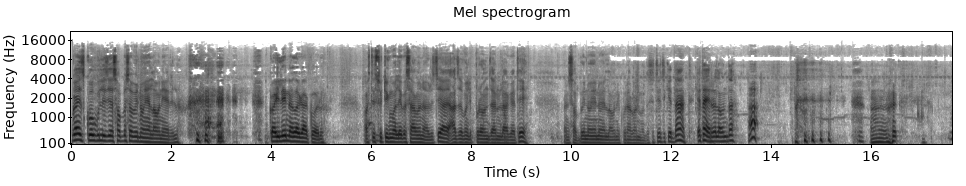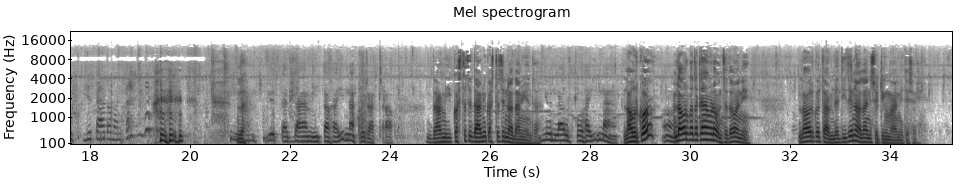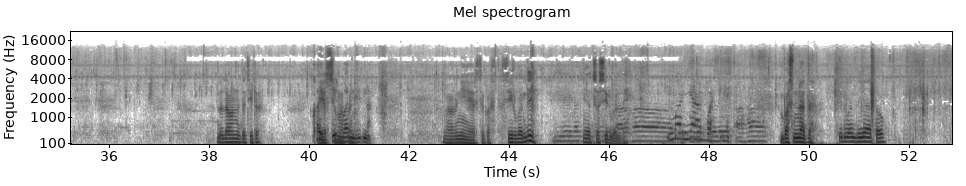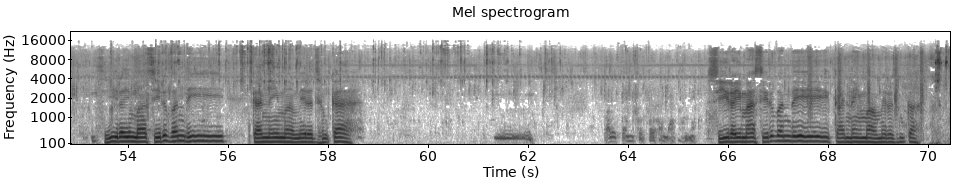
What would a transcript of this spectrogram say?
Guys कोगुले चाहिँ सबै सबै नयाँ लाउने अरे ल। कहिल्यै नलगाएकोहरू अस्ति सुटिङमा लिएको सामानहरू चाहिँ आज मैले पुऱ्याउनु जानु लागेको थिएँ। अनि सबै नयाँ नयाँ लाउने कुरा गर्नुहुँदैछ। त्यो चाहिँ के दाँत? यता हेरेर लाउनु त। ल। दामी कस्तो चाहिँ दामी कस्तो चाहिँ नदामी हुन्छ? यो लाउको होइन लाउरको? लाउरको त कहाँबाट हुन्छ त हौ अनि? लाउरको त हामीलाई दिँदैन होला नि सुटिङमा अनि त्यसरी। ल लाउनु त छिटो। हेर्छु म पनि। भन्दिनँ म पनि हेर्छु कस्तो। शिरबन्दी? यहाँ छ शिरबन्दी। म यहाँ बस्ने। बस्नु न त। शिरबन्दी यहाँ छ हौ। शिरैमा शिरबन्दी कानैमा मेरो झुम्का। शिरैमा शिरबन्दी कानैमा मेरो झुम्का।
